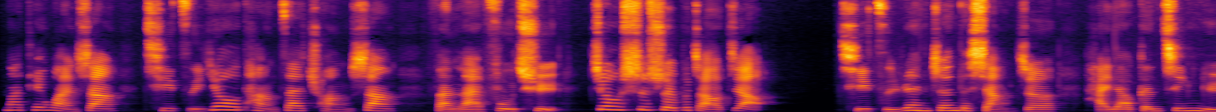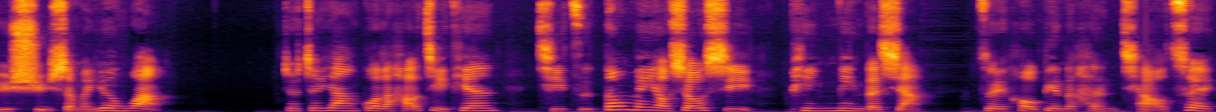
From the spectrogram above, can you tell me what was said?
那天晚上，妻子又躺在床上，翻来覆去，就是睡不着觉。妻子认真的想着，还要跟金鱼许什么愿望。就这样过了好几天，妻子都没有休息，拼命的想，最后变得很憔悴，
